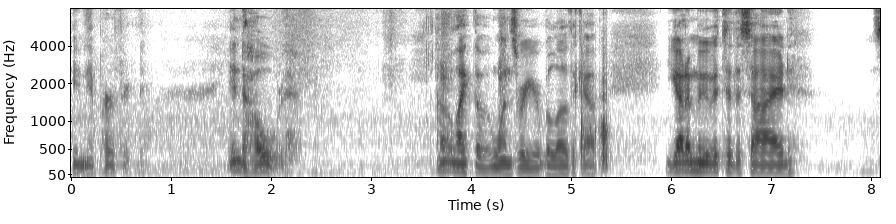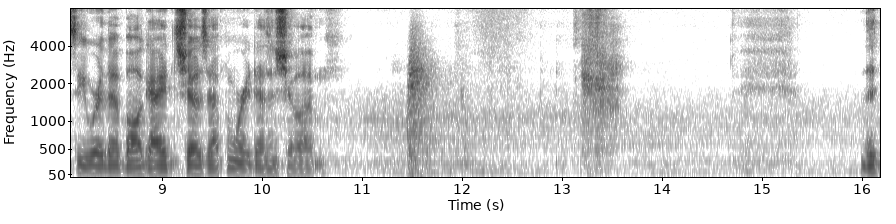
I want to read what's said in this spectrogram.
Hitting it perfect. Into hole. I don't like the ones where you're below the cup. You got to move it to the side. See where the ball guide shows up and where it doesn't show up. the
